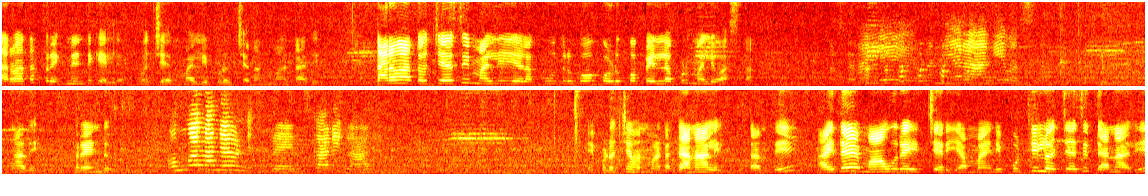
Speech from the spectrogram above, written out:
తర్వాత ప్రెగ్నెంట్కి వెళ్ళాను వచ్చాను మళ్ళీ ఇప్పుడు వచ్చాను అనమాట అది. తర్వాత వచ్చేసి మళ్ళీ ఇలా కూతురుకో కొడుకో పెళ్ళప్పుడు మళ్ళీ వస్తా. అది ఫ్రెండ్ ఇప్పుడు వచ్చామన్నమాట తెనాలి. తంది అయితే మా ఊరే ఇచ్చారు ఈ అమ్మాయిని. పుట్టిల్లు వచ్చేసి తెనాలి.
